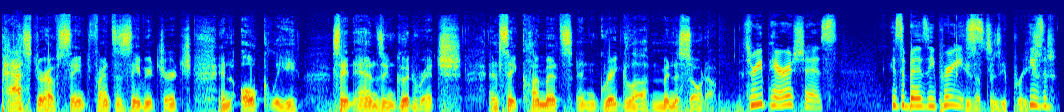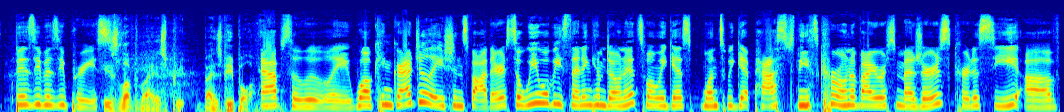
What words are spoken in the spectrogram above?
pastor of St. Francis Xavier Church in Oklee, St. Anne's in Goodridge, and St. Clement's in Grygla, Minnesota. Three parishes. He's a busy priest. He's a busy priest. He's a busy, busy priest. He's loved by his pre- by his people. Absolutely. Well, congratulations, Father. So we will be sending him donuts when we get once we get past these coronavirus measures, courtesy of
